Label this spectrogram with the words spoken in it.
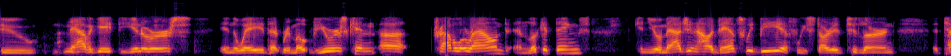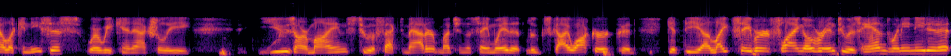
to navigate the universe in the way that remote viewers can uh, travel around and look at things? Can you imagine how advanced we'd be if we started to learn telekinesis, where we can actually use our minds to affect matter, much in the same way that Luke Skywalker could get the uh, lightsaber flying over into his hand when he needed it?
